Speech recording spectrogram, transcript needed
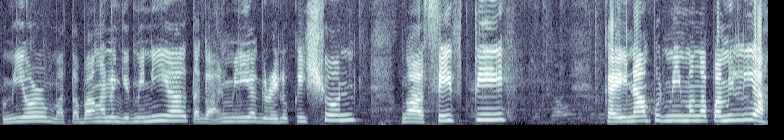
Mayor, matabangan lang yun niya, tagaan niya relocation, nga safety, kay naapod may mga pamilya,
